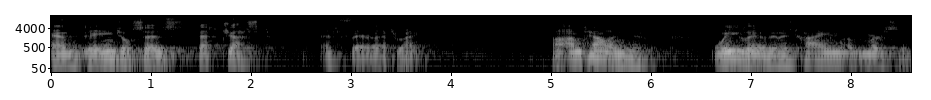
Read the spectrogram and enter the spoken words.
And the angel says, That's just. That's fair. That's right. I'm telling you, we live in a time of mercy.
